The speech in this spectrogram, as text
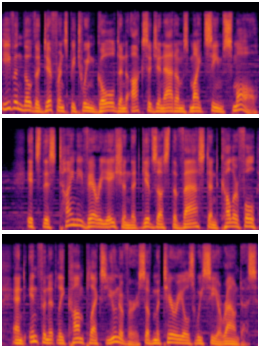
even though the difference between gold and oxygen atoms might seem small, it's this tiny variation that gives us the vast and colorful and infinitely complex universe of materials we see around us.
